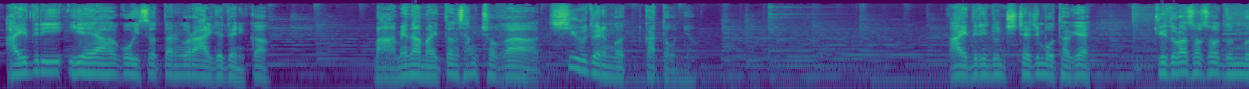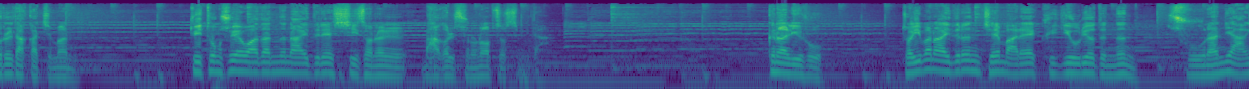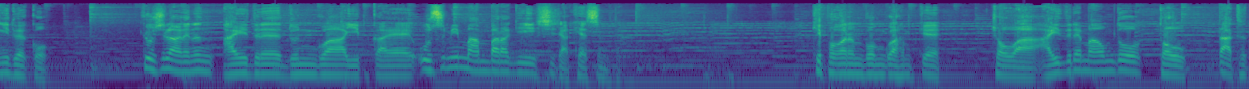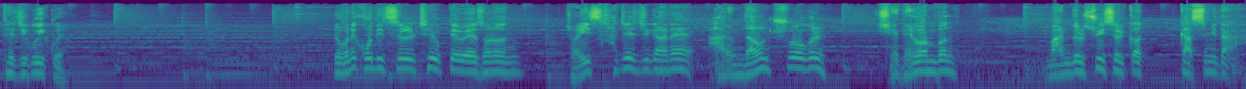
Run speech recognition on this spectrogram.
아이들이 이해하고 있었다는 걸 알게 되니까 마음에 남아있던 상처가 치유되는 것 같더군요. 아이들이 눈치채지 못하게 뒤돌아서서 눈물을 닦았지만 뒤통수에 와닿는 아이들의 시선을 막을 수는 없었습니다. 그날 이후 저희 반 아이들은 제 말에 귀 기울여 듣는 순한 양이 됐고 교실 안에는 아이들의 눈과 입가에 웃음이 만발하기 시작했습니다. 깊어가는 봄과 함께 저와 아이들의 마음도 더욱 따뜻해지고 있고요. 이번에 곧 있을 체육대회에서는 저희 사제지간의 아름다운 추억을 제대로 한번 만들 수 있을 것 같습니다.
